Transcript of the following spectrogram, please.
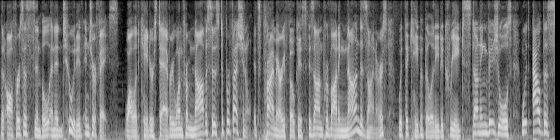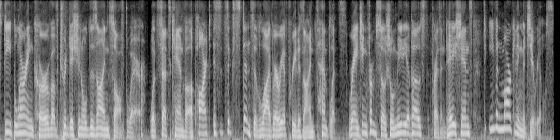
that offers a simple and intuitive interface. While it caters to everyone from novices to professional, its primary focus is on providing non-designers with the capability to create stunning visuals without the steep learning curve of traditional design software. What sets Canva apart is its extensive library of pre-designed templates, ranging from social media posts, presentations, to even marketing materials.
